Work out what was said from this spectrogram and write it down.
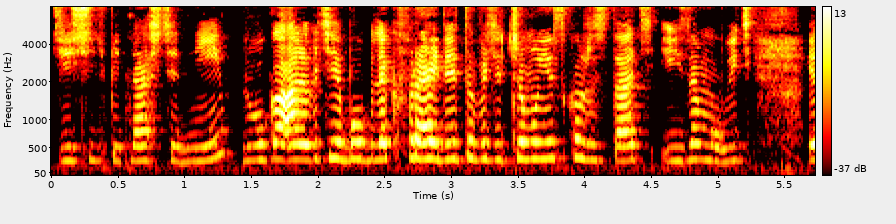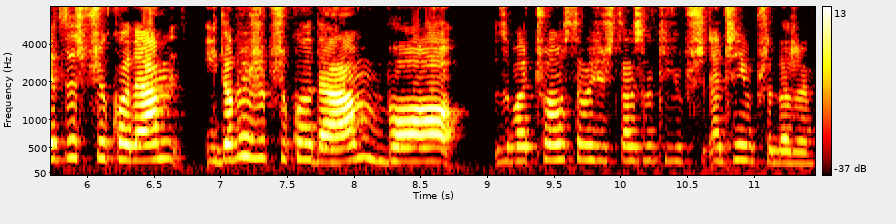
10-15 dni. Długo, ale wiecie, był Black Friday, to wiecie, czemu nie skorzystać i zamówić. Ja to też przykładam i dobrze, że przykładałam, bo zobaczyłam sobie, że tam są jakieś, wyprzy- znaczy nie wyprzedaże,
